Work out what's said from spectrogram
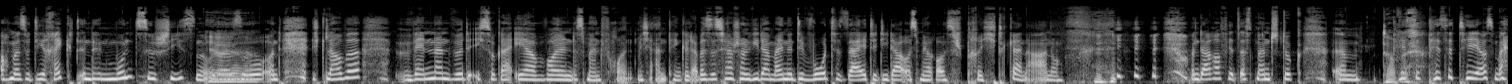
Auch mal so direkt in den Mund zu schießen oder ja, so. ja. Und ich glaube, wenn, dann würde ich sogar eher wollen, dass mein Freund mich anpinkelt. Aber es ist ja schon wieder meine devote Seite, die da aus mir rausspricht. Keine Ahnung. Und darauf jetzt erstmal ein Stück ähm, Pisse-Tee aus, mein,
